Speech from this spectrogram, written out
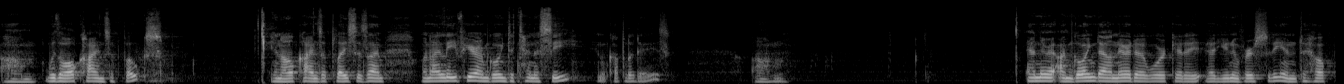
um, with all kinds of folks in all kinds of places. I'm, when I leave here, I'm going to Tennessee in a couple of days. Um, and there, I'm going down there to work at a, a university and to help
